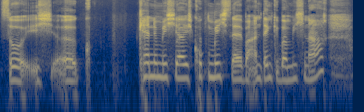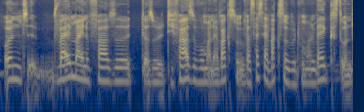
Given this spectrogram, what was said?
So, ich äh, kenne mich ja, ich gucke mich selber an, denke über mich nach. Und weil meine Phase, also die Phase, wo man erwachsen, was heißt erwachsen wird, wo man wächst und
